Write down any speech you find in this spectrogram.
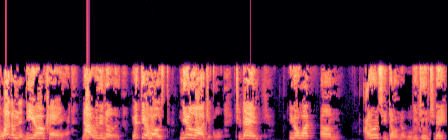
welcome to DRK, not really known, with your host, Neological. Today, you know what, um, I honestly don't know what we're doing today.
